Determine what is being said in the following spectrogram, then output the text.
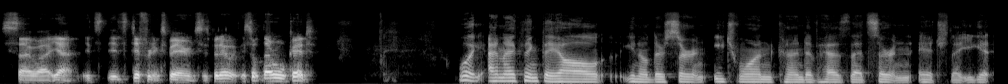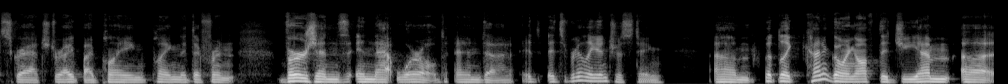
so uh, yeah, it's it's different experiences, but it, it's they're all good. Well, and I think they all, you know, there's certain each one kind of has that certain itch that you get scratched right by playing playing the different versions in that world, and uh, it's it's really interesting. Um, but like, kind of going off the GM uh,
